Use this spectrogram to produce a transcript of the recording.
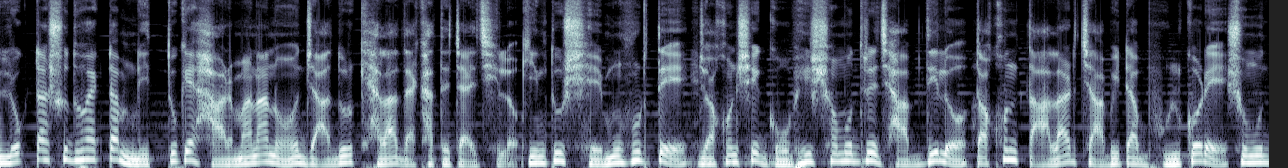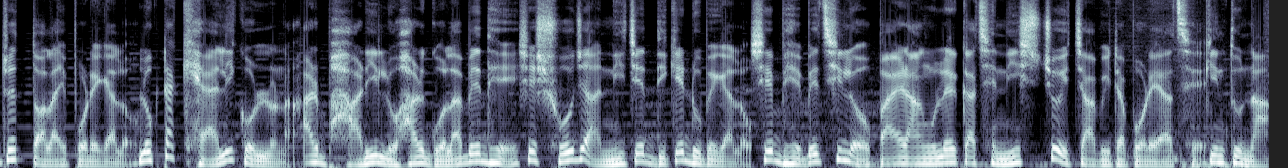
লোকটা শুধু একটা মৃত্যুকে হার মানানো জাদুর খেলা দেখাতে চাইছিল। কিন্তু সে মুহূর্তে যখন সে গভীর সমুদ্রে ঝাঁপ দিল, তখন তালার চাবিটা ভুল করে সমুদ্রের তলায় পড়ে গেল। লোকটা খেয়ালই করল না, আর ভারী লোহার গোলা বেঁধে সে সোজা নিচের দিকে ডুবে গেল। সে ভেবেছিল, পায়ের আঙুলের কাছে নিশ্চয়ই চাবিটা পড়ে আছে। কিন্তু না,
